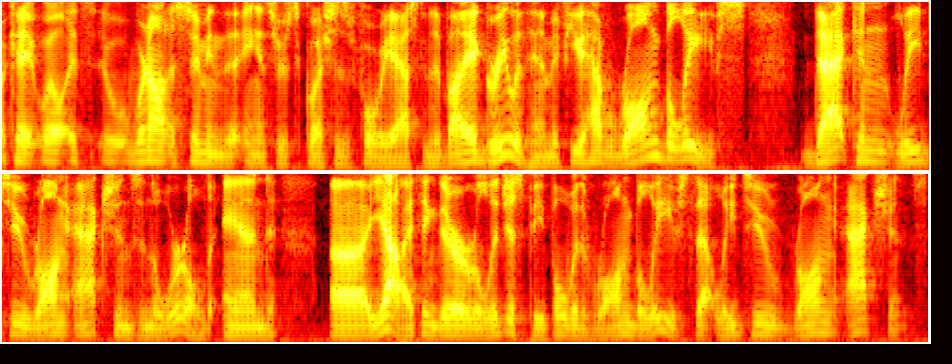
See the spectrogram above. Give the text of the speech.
Okay, well, it's we're not assuming the answers to questions before we ask them, but I agree with him. If you have wrong beliefs, that can lead to wrong actions in the world. And uh, yeah, I think there are religious people with wrong beliefs that lead to wrong actions.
